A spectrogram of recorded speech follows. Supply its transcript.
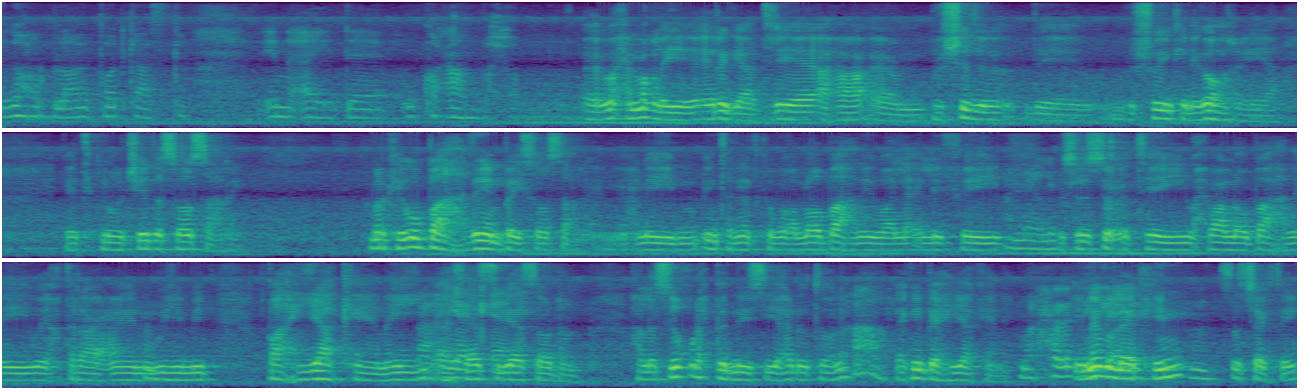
laga hor bilaabay podcastka in ay dee u ka caan baxo. Eh, waxaan maqlayay tiri ee ahaa bulshada dee bulshooyinka inaga horreeya ee teknolojiyadda soo saaray markay u baahdeen bay soo saareen. Yani internetka waa loo baahday waa la alifay soo socotay waxbaa loo baahday way ikhtiraaceen u yimid. Baahiyaa keenay Baahiyaa asaasigaas oo dhan. Hala sii qurux badnaysiiya hadhow toole Ah. laakiin baahiyaa keenay. Inagu laakiin sad sheegtay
